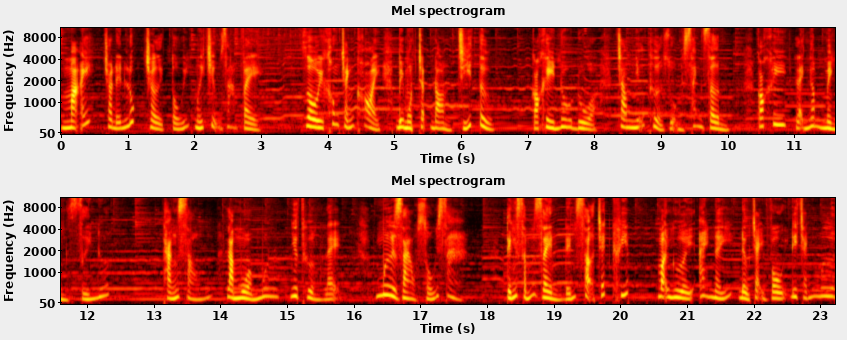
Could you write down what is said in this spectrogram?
mãi cho đến lúc trời tối mới chịu ra về. Rồi không tránh khỏi bị một trận đòn chí tử. Có khi nô đùa trong những thửa ruộng xanh dờn, có khi lại ngâm mình dưới nước. Tháng 6 là mùa mưa như thường lệ, mưa rào xối xả. Tiếng sấm rền đến sợ chết khiếp. Mọi người ai nấy đều chạy vội đi tránh mưa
